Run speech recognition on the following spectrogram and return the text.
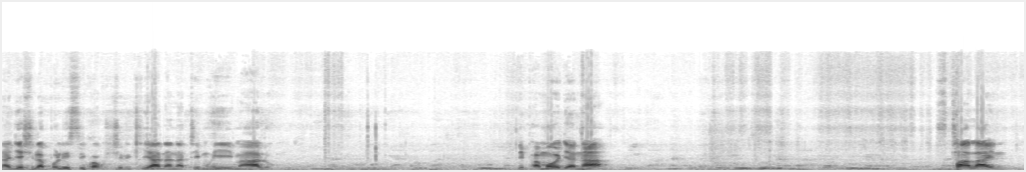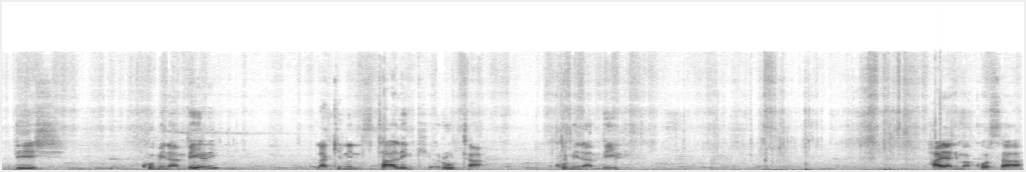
na jeshi la polisi kwa kushirikiana na timu hii maalum ni pamoja na Starline dish 12 lakini ni Starlink router 12. Haya ni makosa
